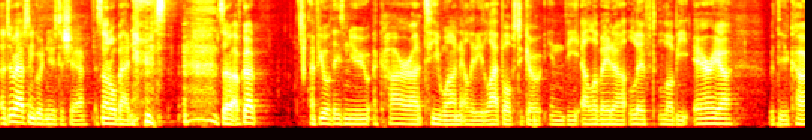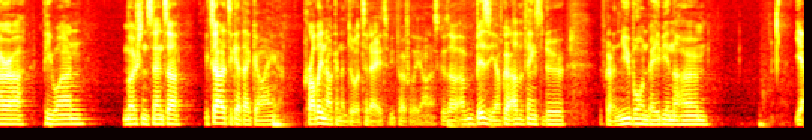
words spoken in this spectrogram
I do have some good news to share. It's not all bad news. so I've got a few of these new Aqara T1 LED light bulbs to go in the elevator lift lobby area with the Aqara P1 motion sensor. Excited to get that going. Probably not going to do it today, to be perfectly honest, because I'm busy. I've got other things to do. We've got a newborn baby in the home. Yeah,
